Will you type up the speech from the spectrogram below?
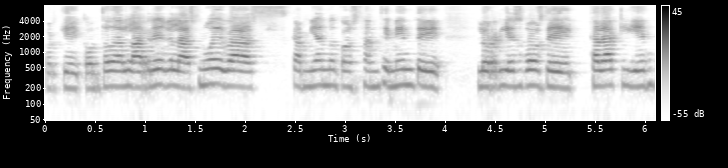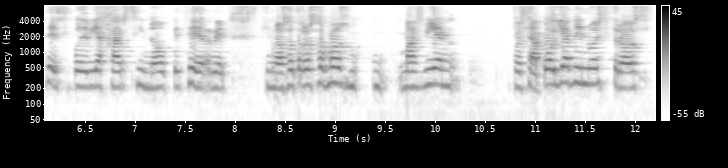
porque con todas las reglas nuevas, cambiando constantemente los riesgos de cada cliente, si puede viajar, si no, PCR, que nosotros somos más bien, pues se apoyan en nuestros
